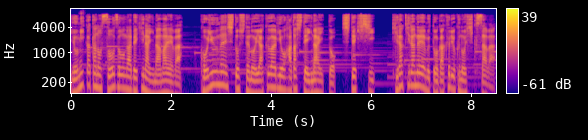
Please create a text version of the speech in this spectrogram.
読み方の想像ができない名前は固有名詞としての役割を果たしていないと指摘しキラキラネームと学力の低さは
